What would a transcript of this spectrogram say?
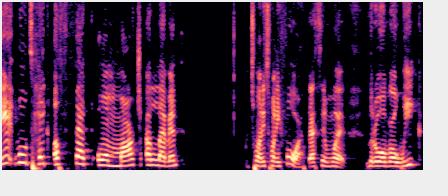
it will take effect on March 11th, 2024. That's in what, little over a week.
